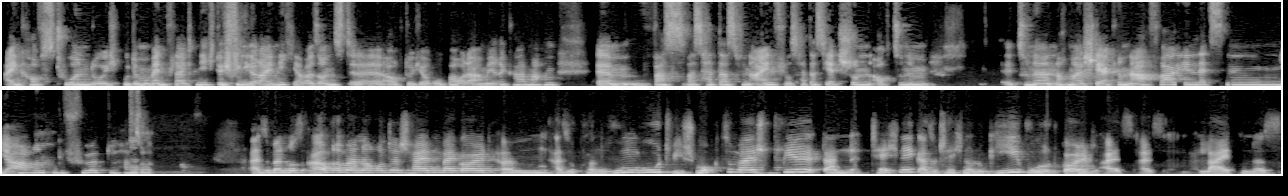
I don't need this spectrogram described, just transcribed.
Einkaufstouren durch, gut, im Moment vielleicht nicht, durch Fliegerei nicht, aber sonst äh, auch durch Europa oder Amerika machen. Ähm, was, was hat das für einen Einfluss? Hat das jetzt schon auch zu einem zu einer nochmal stärkeren Nachfrage in den letzten Jahren geführt? Hast du also man muss auch immer noch unterscheiden bei Gold, ähm, also Konsumgut wie Schmuck zum Beispiel, dann Technik, also Technologie, wo Gold als, als leitendes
